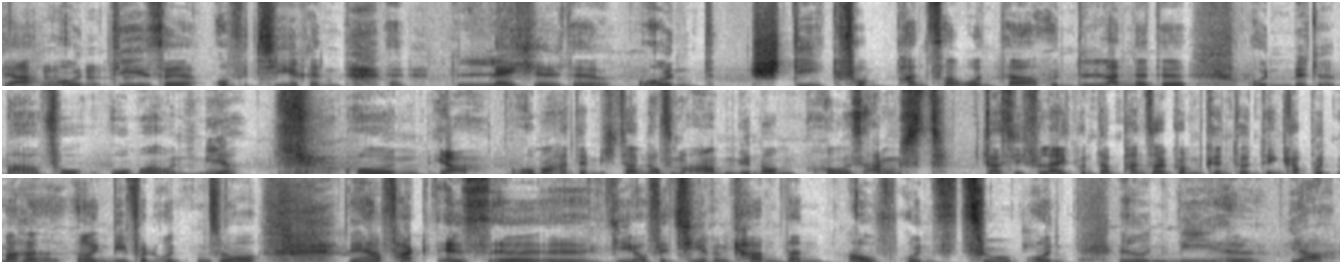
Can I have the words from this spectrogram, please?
Ja, und diese Offizierin äh, lächelte und stieg vom Panzer runter und landete unmittelbar vor Oma und mir. Und ja, Oma hatte mich dann auf den Arm genommen aus Angst, dass ich vielleicht unterm Panzer kommen könnte und den kaputt mache, irgendwie von unten so. Naja, Fakt ist, äh, die Offizierin kamen dann auf uns zu und irgendwie, äh, ja,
